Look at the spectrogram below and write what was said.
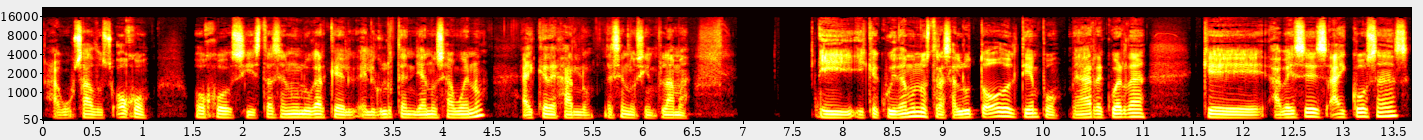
abusados, ojo, Ojo, si estás en un lugar que el, gluten ya no sea bueno, hay que dejarlo, ese nos inflama. Y, que cuidemos nuestra salud todo el tiempo. me Recuerda que a veces hay cosas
